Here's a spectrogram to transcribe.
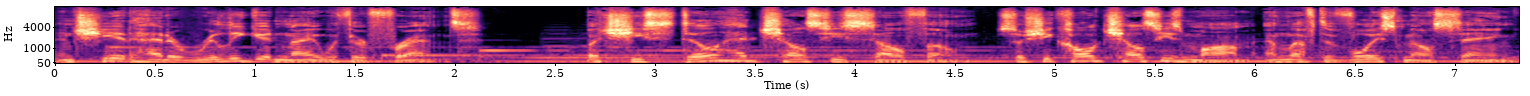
and she had had a really good night with her friends. But she still had Chelsea's cell phone, so she called Chelsea's mom and left a voicemail saying,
